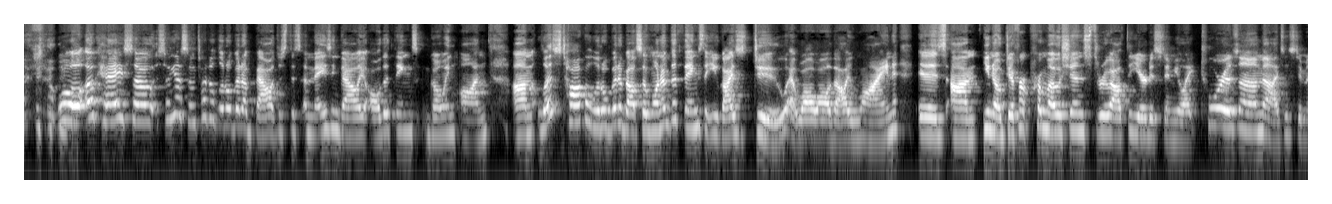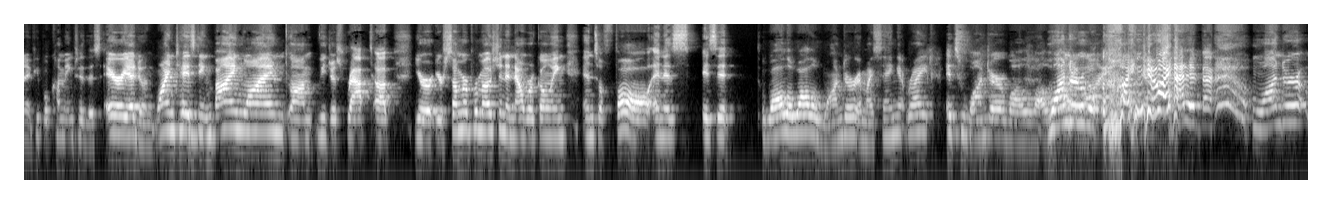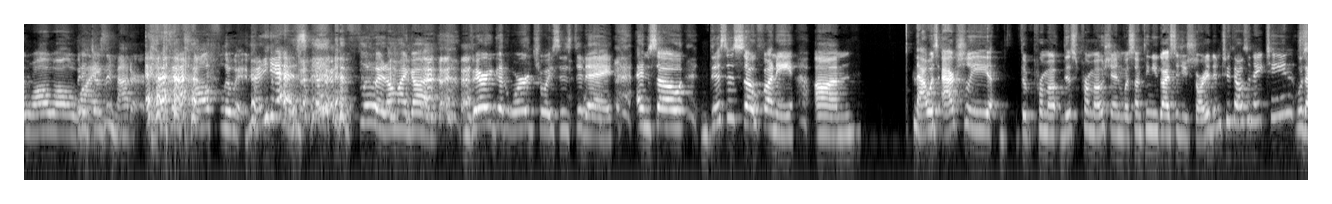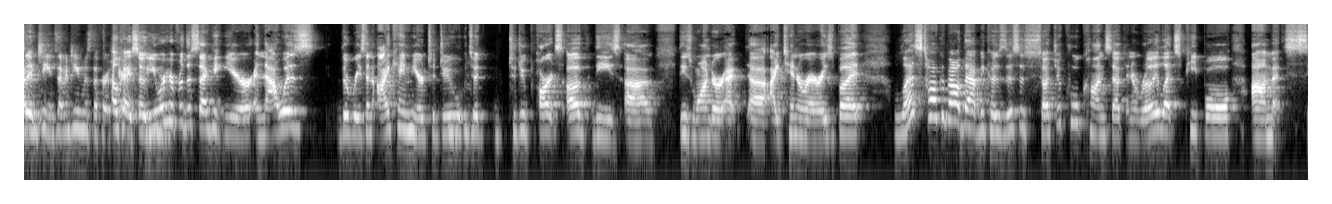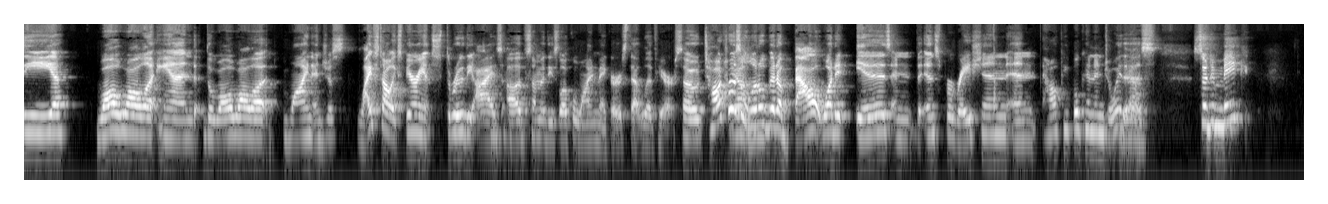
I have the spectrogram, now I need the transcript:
well okay so so yeah so we talked a little bit about just this amazing valley all the things going on. Um let's talk a little bit about so one of the things that you guys do at walla walla valley wine is um you know different promotions throughout the year to stimulate tourism, uh, to stimulate people coming to this area, doing wine tasting, buying wine. Um, we just wrapped up your your summer promotion, and now we're going into fall. And is is it Walla Walla Wander. Am I saying it right? It's Wander Walla Walla. Wander. I knew I had it back. Wander Walla Walla. But it doesn't matter. It's all fluid. yes, fluid. Oh my god, very good word choices today. And so this is so funny. Um, that was actually the promote this promotion was something you guys did you started in 2018 was 17 it? 17 was the first okay year. so you were mm-hmm. here for the second year and that was the reason I came here to do mm-hmm. to to do parts of these uh, these wander uh, itineraries. But let's talk about that because this is such a cool concept, and it really lets people um, see Walla Walla and the Walla Walla wine and just lifestyle experience through the eyes mm-hmm. of some of these local winemakers that live here. So, talk to us yeah. a little bit about what it is and the inspiration and how people can enjoy this. Yeah. So, to make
